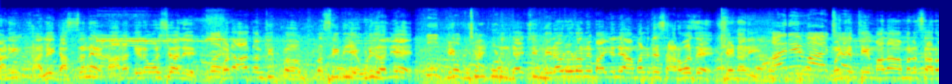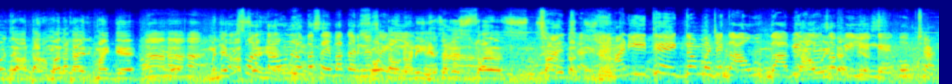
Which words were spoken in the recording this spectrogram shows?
आणि झाले जास्त नाही. बारा तेरा वर्ष आले. पण आज आमची प्र- प्रसिद्धी एवढी झाली आहे की कुठून त्याची मीरा रोडने पाहिजे आम्हाला ते सारवाच आहे शेणारी. अरे वा म्हणजे. ते मला आम्हाला सारवायचं आहे. आता आम्हाला काय माहिती. आहे? म्हणजे असं स्वतःहून हे लोक सेवा करण्यासाठी आणि हे. सगळं सारवतात. छान. आणि इथे एकदम म्हणजे गाव गावी गावी आल्याचं टाईप, फिलिंग yes. आहे. खूप छान.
